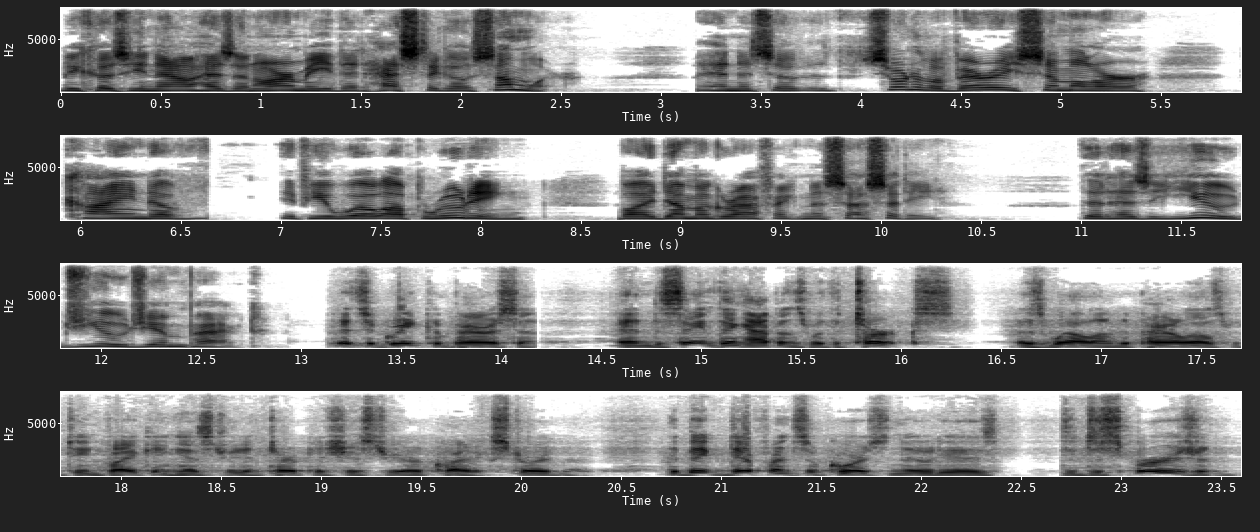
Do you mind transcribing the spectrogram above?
because he now has an army that has to go somewhere. And it's a sort of a very similar kind of, if you will, uprooting by demographic necessity that has a huge, huge impact. It's a great comparison. And the same thing happens with the Turks as well. And the parallels between Viking history and Turkish history are quite extraordinary. The big difference, of course, Newt, is the dispersion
